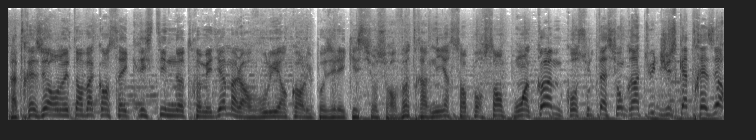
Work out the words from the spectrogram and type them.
À 13h, on est en vacances avec Christine, notre médium. Alors, vous voulez encore lui poser les questions sur votre avenir 100%.com. Consultation gratuite jusqu'à 13h.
